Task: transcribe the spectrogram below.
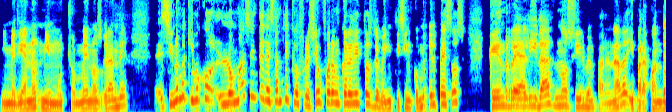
ni mediano, ni mucho menos grande. Eh, si no me equivoco, lo más interesante que ofreció fueron créditos de 25 mil pesos que en realidad no sirven para nada y para cuando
